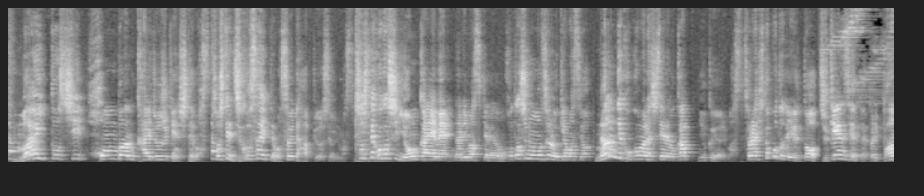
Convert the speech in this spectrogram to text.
ら毎年本番会場受験してます。そして自己採点も全て発表しております。そして今年4回目になりますけれども今年ももちろん受けますよ。なんでここまでしてるのかよく言われます。それは一言で言うと、受験生とやっぱり伴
